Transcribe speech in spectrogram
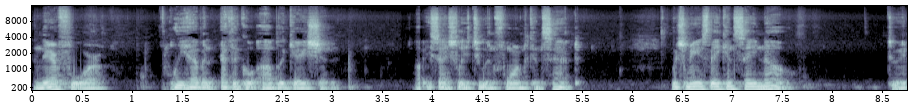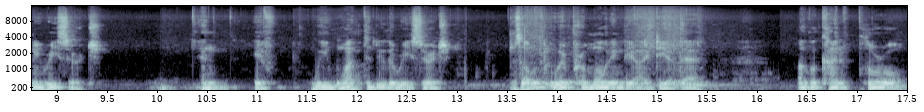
And therefore, we have an ethical obligation, uh, essentially, to informed consent, which means they can say no to any research. And if we want to do the research, so we're promoting the idea that of a kind of plural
